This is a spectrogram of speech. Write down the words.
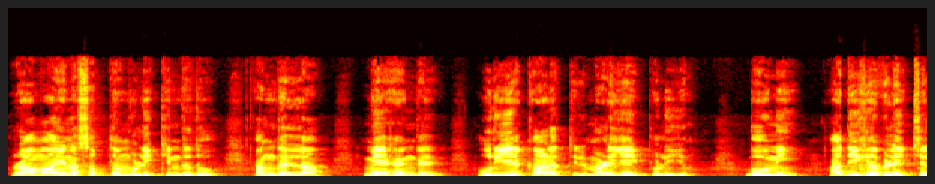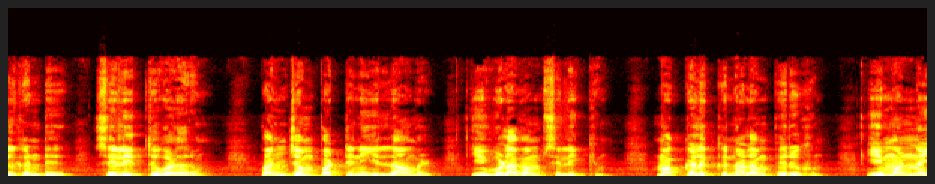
ராமாயண சப்தம் ஒழிக்கின்றதோ அங்கெல்லாம் மேகங்கள் உரிய காலத்தில் மழையை பொழியும். பூமி அதிக விளைச்சல் கண்டு செழித்து வளரும். பஞ்சம் பட்டினி இல்லாமல் இவ்வுலகம் செழிக்கும். மக்களுக்கு நலம் பெருகும். இம்மண்ணை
